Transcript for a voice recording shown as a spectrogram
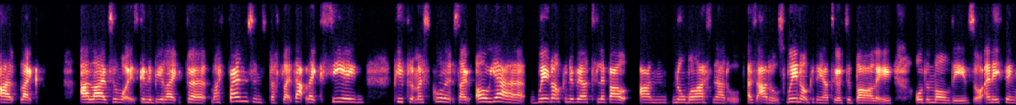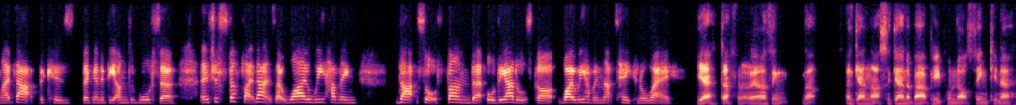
I like our lives and what it's going to be like for my friends and stuff like that. Like seeing people at my school, and it's like, oh yeah, we're not going to be able to live out our normal lives as adult as adults. We're not going to be able to go to Bali or the Maldives or anything like that because they're going to be underwater. And it's just stuff like that. It's like, why are we having that sort of fun that all the adults got? Why are we having that taken away? Yeah, definitely. And I think that again, that's again about people not thinking uh,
